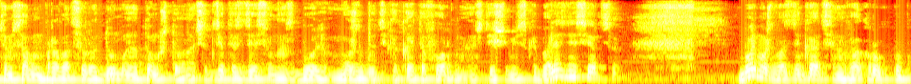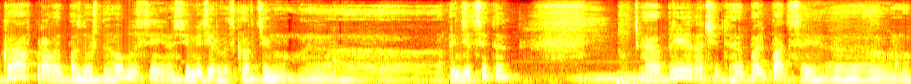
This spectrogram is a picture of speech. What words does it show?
тем самым провоцируя, думая о том, что значит, где-то здесь у нас боль, может быть какая-то форма значит, ишемической болезни сердца. Боль может возникать вокруг пупка, в правой подвздошной области, имитировать картину э, аппендицита. А при значит, пальпации э,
